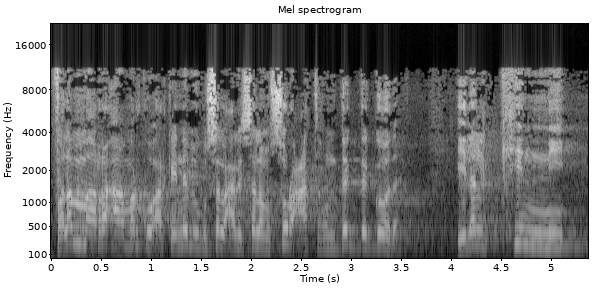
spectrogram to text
Falammaa ra'aa markuu arkay nebigu sal lay slam surcatahum degdegooda ilalkinni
